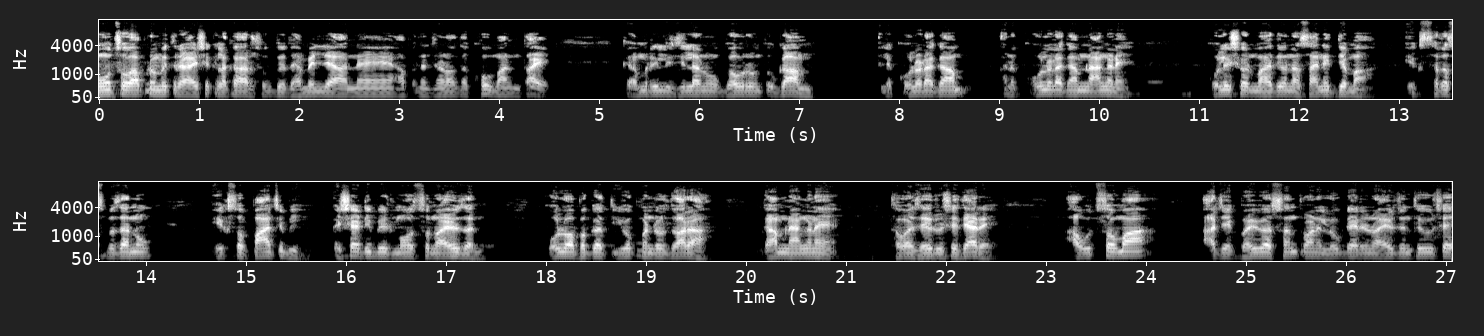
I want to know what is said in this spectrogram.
હું છું આપણો મિત્ર હાસ્ય કલાકાર સુખદેવ ધામેલિયા અને આપણને જણાવતા ખૂબ આનંદ થાય કે અમરેલી જિલ્લાનું ગૌરવતું ગામ એટલે કોલડા ગામ અને કોલડા ગામના આંગણે કોલેશ્વર મહાદેવના સાનિધ્યમાં એક સરસ મજાનું એકસો પાંચમી અષાઢી બીજ મહોત્સવનું આયોજન કોલવા ભગત યુવક મંડળ દ્વારા ગામના આંગણે થવા જઈ રહ્યું છે ત્યારે આ ઉત્સવમાં આજે એક ભવ્ય સંતવાણી લોક ડાયરીનું આયોજન થયું છે.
